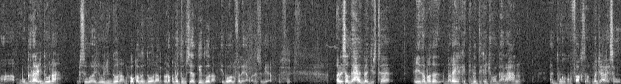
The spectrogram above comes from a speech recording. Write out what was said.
Ma muu garaaci doonaa mise waa joojin doonaa muxuu qaban doonaa muxuu raqabada ku sii adkeyn doonaa iyada waa la filaya waa la sugaya arrin saddexaad baa jirta ciidamada maraykanka dibadda ka jooga gaar ahaan adduunka ku faaqsan ma jecla isagu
